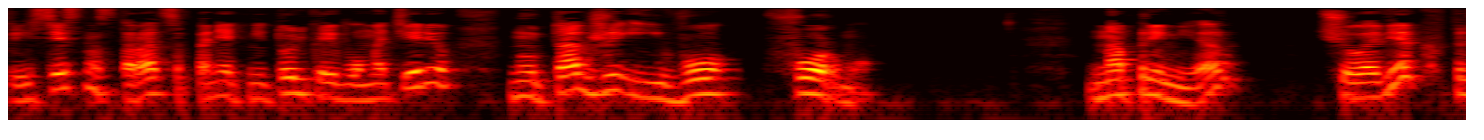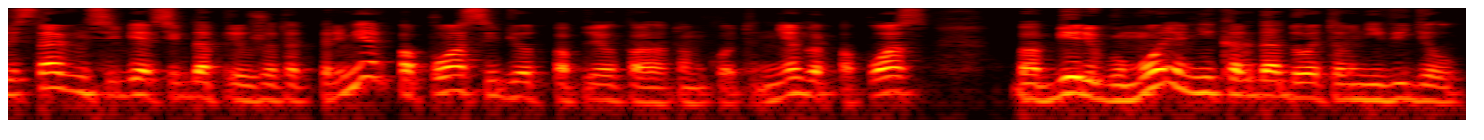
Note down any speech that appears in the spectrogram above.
естественно, стараться понять не только его материю, но также и его форму. Например, человек, представим себе, всегда привожу этот пример, папуас идет по, по какой-то негр, папуас по берегу моря, никогда до этого не видел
